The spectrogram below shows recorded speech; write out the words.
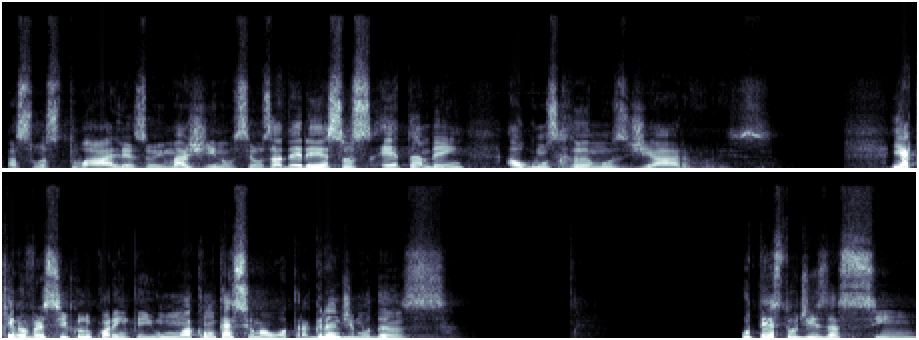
as suas toalhas, eu imagino, os seus adereços e também alguns ramos de árvores. E aqui no versículo 41 acontece uma outra grande mudança. O texto diz assim:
